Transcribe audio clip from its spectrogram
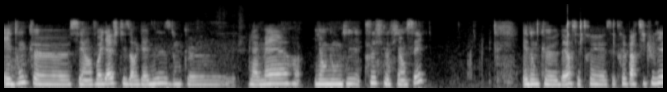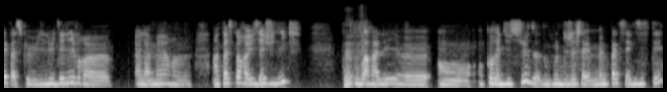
Et donc, euh, c'est un voyage qu'ils organisent, donc euh, la mère, Yang Yonggi, plus le fiancé. Et donc, euh, d'ailleurs, c'est très, très particulier parce qu'il lui délivre à la mère un passeport à usage unique pour mmh. pouvoir aller en, en, Corée du Sud. Donc, moi, déjà, je savais même pas que ça existait.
